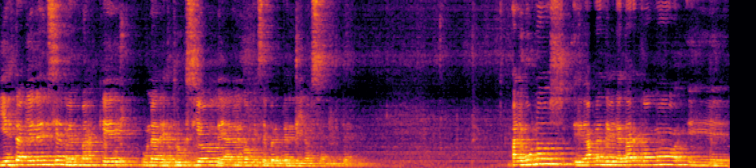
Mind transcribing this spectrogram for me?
y esta violencia no es más que una destrucción de algo que se pretende inocente. Algunos eh, hablan de Belatar como eh,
